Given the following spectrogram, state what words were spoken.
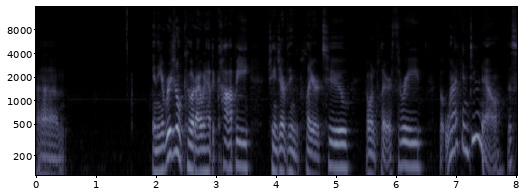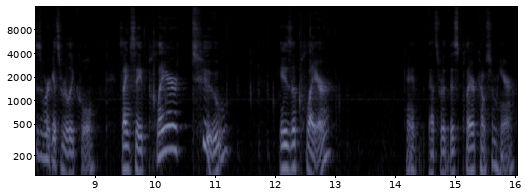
Um, in the original code, I would have to copy, change everything to player 2, if I want player 3. But what I can do now, this is where it gets really cool, is I can say player 2 is a player. Okay, that's where this player comes from here.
